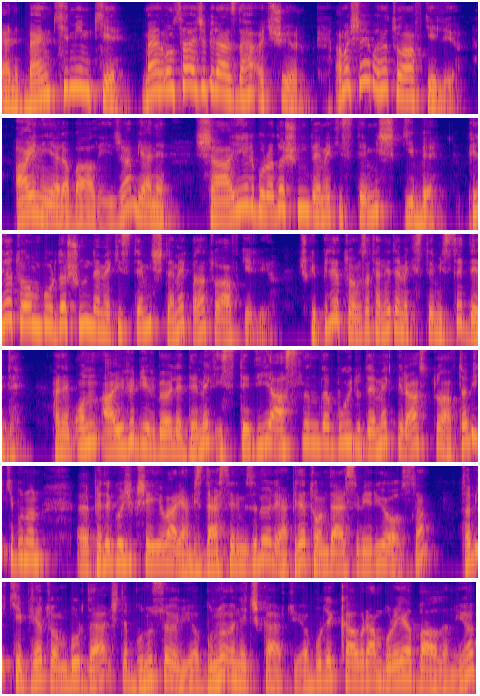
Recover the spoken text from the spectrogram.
yani ben kimim ki? Ben onu sadece biraz daha açıyorum. Ama şey bana tuhaf geliyor. Aynı yere bağlayacağım. Yani şair burada şunu demek istemiş gibi. Platon burada şunu demek istemiş demek bana tuhaf geliyor. Çünkü Platon zaten ne demek istemişse dedi. Hani onun ayrı bir böyle demek istediği aslında buydu demek biraz tuhaf. Tabii ki bunun e, pedagojik şeyi var. Yani biz derslerimizi böyle yani Platon dersi veriyor olsam Tabii ki Platon burada işte bunu söylüyor, bunu öne çıkartıyor. Buradaki kavram buraya bağlanıyor.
